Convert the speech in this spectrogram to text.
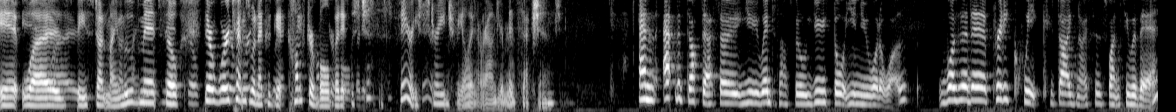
It was based on my movement. So there were times when I could get comfortable, but it was just this very strange feeling around your midsection. And at the doctor, so you went to the hospital, you thought you knew what it was was it a pretty quick diagnosis once you were there?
